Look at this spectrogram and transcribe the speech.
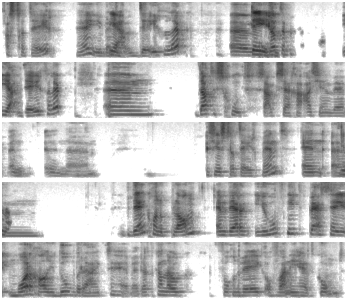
als strateeg. Hè, je bent ja. degelijk. Um, Dat heb ik, ja, degelijk. Um, dat is goed, zou ik zeggen, als je een, web, een, een, um, als je een strateeg bent. En bedenk gewoon een plan en werk. Je hoeft niet per se morgen al je doel bereikt te hebben. Dat kan ook volgende week of wanneer het komt.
